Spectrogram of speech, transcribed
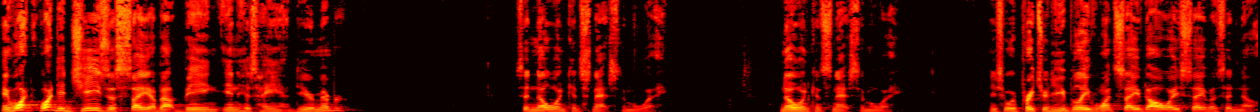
And what, what did Jesus say about being in His hand? Do you remember? He said, No one can snatch them away. No one can snatch them away. He said, Well, preacher, do you believe once saved, always saved? I said, No.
